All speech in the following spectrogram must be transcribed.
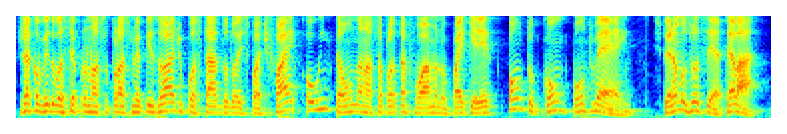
Já convido você para o nosso próximo episódio, postado no Spotify ou então na nossa plataforma no paiquerê.com.br. Esperamos você, até lá!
